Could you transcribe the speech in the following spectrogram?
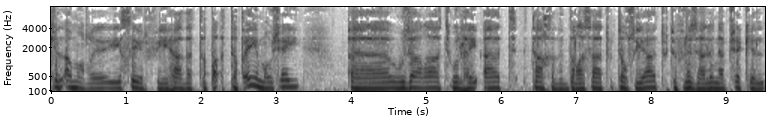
كل أمر يصير في هذا التط- التطعيم أو شيء آه وزارات والهيئات تاخذ الدراسات والتوصيات وتفرزها لنا بشكل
